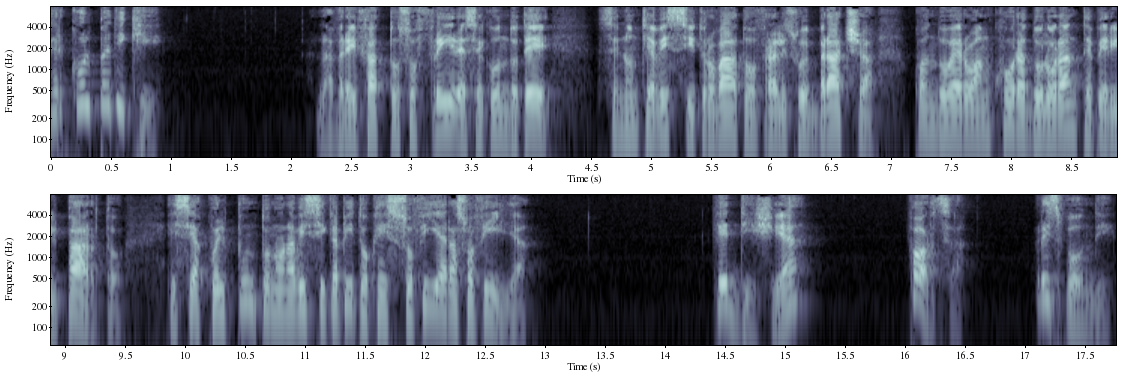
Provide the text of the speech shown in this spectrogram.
Per colpa di chi? L'avrei fatto soffrire, secondo te, se non ti avessi trovato fra le sue braccia quando ero ancora dolorante per il parto e se a quel punto non avessi capito che Sofia era sua figlia. Che dici, eh? Forza, rispondi.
